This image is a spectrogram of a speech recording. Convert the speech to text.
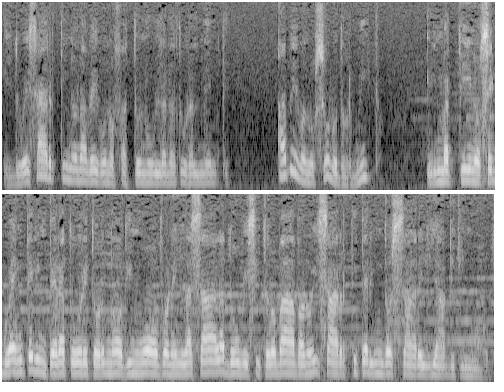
I due sarti non avevano fatto nulla naturalmente, avevano solo dormito. Il mattino seguente l'imperatore tornò di nuovo nella sala dove si trovavano i sarti per indossare gli abiti nuovi.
